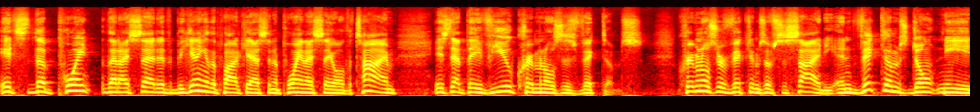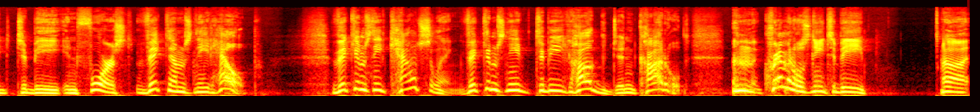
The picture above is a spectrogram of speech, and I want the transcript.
It's the point that i said at the beginning of the podcast and a point i say all the time is that they view criminals as victims Criminals are victims of society, and victims don't need to be enforced. Victims need help. Victims need counseling. Victims need to be hugged and coddled. criminals need to be uh,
